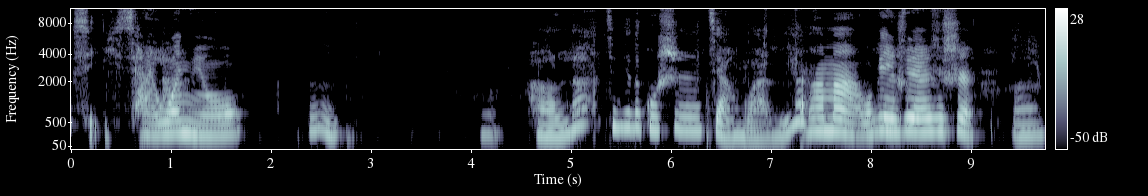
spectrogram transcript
息一下。踩蜗牛。嗯，嗯，好了，今天的故事讲完了。妈妈，我跟你说件事。嗯，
